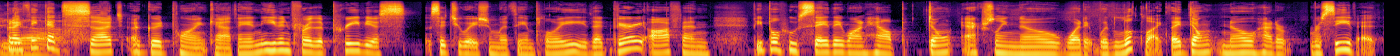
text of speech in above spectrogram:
But I think that's such a good point, Kathi. And even for the previous situation with the employee, that very often people who say they want help don't actually know what it would look like. They don't know how to receive it.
